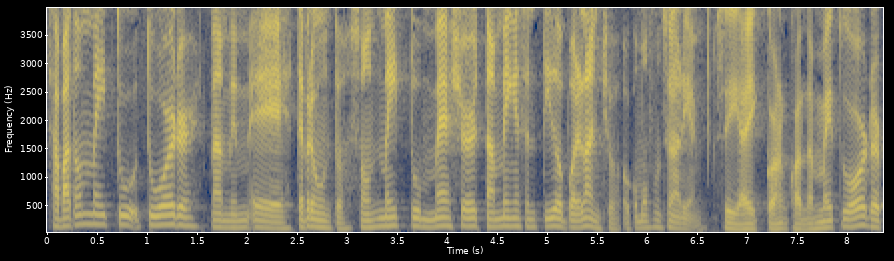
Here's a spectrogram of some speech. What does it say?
Zapatos made to, to order, también eh, te pregunto, ¿son made to measure también en sentido por el ancho o cómo funcionarían? Sí, ahí, cu- cuando es made to order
